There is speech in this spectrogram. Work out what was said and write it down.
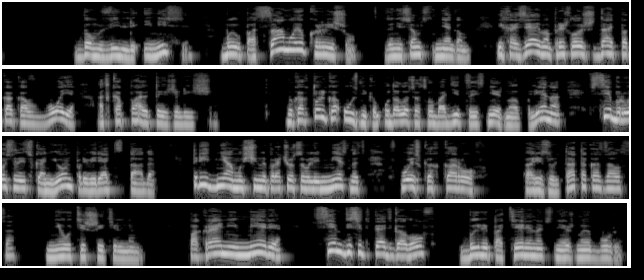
Дом Вилли и Мисси был по самую крышу занесен снегом, и хозяевам пришлось ждать, пока ковбои откопают их жилище. Но как только узникам удалось освободиться из снежного плена, все бросились в каньон проверять стадо. Три дня мужчины прочесывали местность в поисках коров, а результат оказался неутешительным. По крайней мере, 75 голов были потеряны в снежную бурю.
